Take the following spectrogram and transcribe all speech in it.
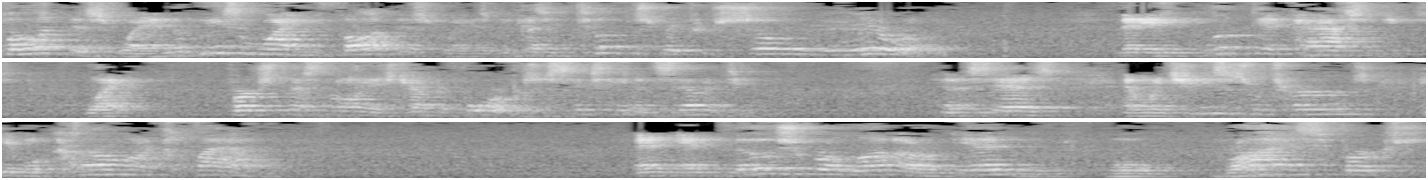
thought this way. And the reason why he thought this way is because he took the scripture so literally that he looked at passages like 1 Thessalonians chapter 4, verses 16 and 17. And it says, And when Jesus returns, he will come on a cloud. And, and those who are alive are dead will, rise first.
